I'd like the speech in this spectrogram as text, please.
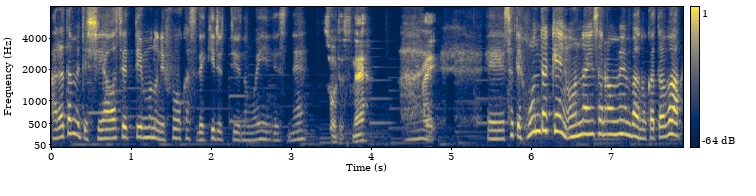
改めて幸せっていうものにフォーカスできるっていうのもいいですね。そうですね。はい。はい、えー、さて本田健オンラインサロンメンバーの方は、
